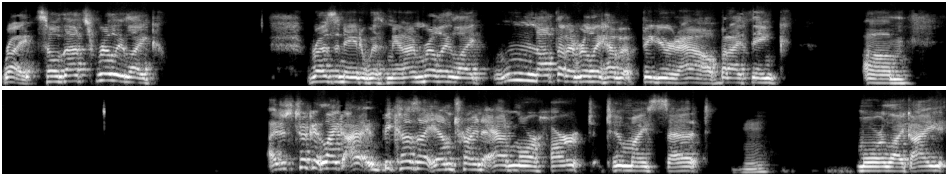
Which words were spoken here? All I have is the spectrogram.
Right. So that's really like resonated with me. And I'm really like, mm, not that I really have it figured out, but I think um, I just took it like I, because I am trying to add more heart to my set. Mm-hmm. More like I,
